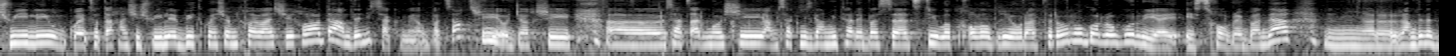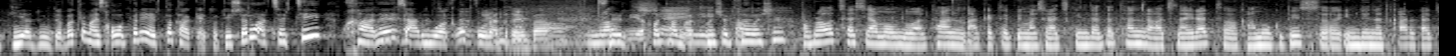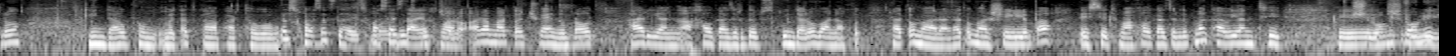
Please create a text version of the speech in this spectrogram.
შვილი, უკვე ცოტა ხანში შვილები თქვენ შემთხვევაში ხო და ამდენი საქმე ალბათ სახლში, ოჯახში, საწარმოში, ამ საქმის განვითარებას ცდილობთ ყოველდღიურად, რომ როგორ როგორია ეს ცხოვრება და რამდენად გიადვილდებათ რომ აი ეს ყველაფერი ერთად აკეთოთ ისე რომ არც ერთი მხარეს არ მოაკლოთ ყურადღება ძნელია ხო თამარ თქვენ შემთხვევაში უბრალოდ სასიამოვნოა თან აკეთებ იმას რაც გინდა და თან რაღაცნაირად გამოგდის იმდენად კარგად რომ გინდა უფრო მეტად გააფართოვო და სხვასაც დაეხმარო. სხვასაც დაეხმარო. არა მარტო ჩვენ, უბრალოდ არიან ახალგაზრდებს გვინდა რომ ვანახოთ. რატომ არა? რატომ არ შეიძლება ესეთმა ახალგაზრდებმა თავიანთი შრომით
